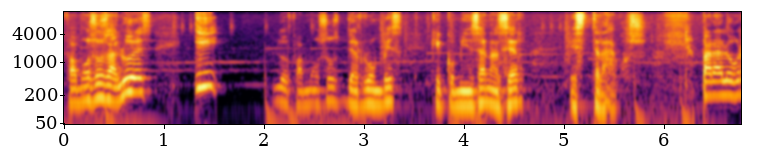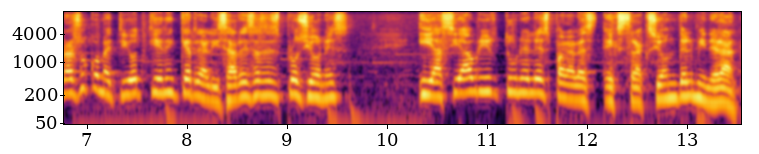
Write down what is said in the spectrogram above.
famosos saludes y los famosos derrumbes que comienzan a hacer estragos. Para lograr su cometido tienen que realizar esas explosiones y así abrir túneles para la extracción del mineral,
